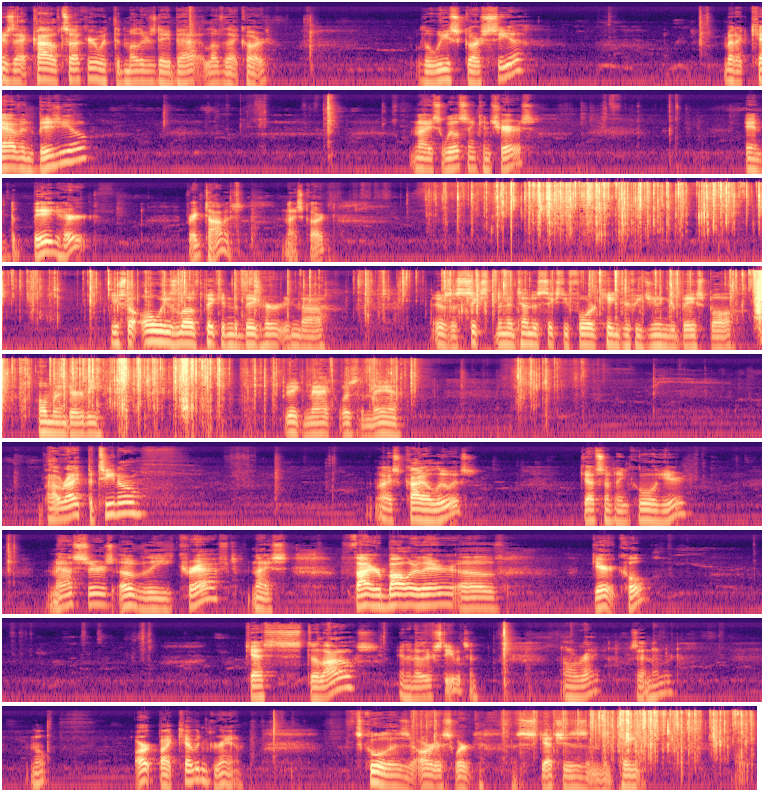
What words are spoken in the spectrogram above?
There's that Kyle Tucker with the Mother's Day bat. I love that card. Luis Garcia. About a Cavan Biggio. Nice Willson Contreras. And the big hurt. Frank Thomas. Nice card. Used to always love picking the big hurt and uh it was a six the Nintendo 64 Ken Griffey Jr. baseball home run derby. Big Mac was the man. All right, Patino. Nice Kyle Lewis. Got something cool here. Masters of the Craft. Nice fireballer there of Gerrit Cole. Castellanos and another Stephenson. All right. Is that numbered? Nope. Art by Kevin Graham. It's cool as artist work. Sketches and paint.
